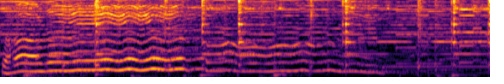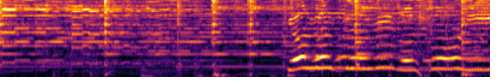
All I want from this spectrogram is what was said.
તારે કાંઈ. ક્યારે કેવી રસોઈ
